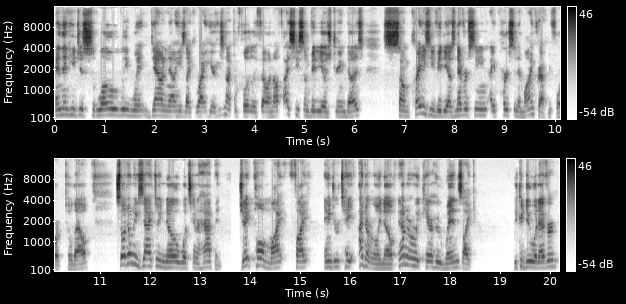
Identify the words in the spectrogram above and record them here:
And then he just slowly went down, and now he's like right here. He's not completely falling off. I see some videos Dream does some crazy videos. Never seen a person in Minecraft before till now. So I don't exactly know what's going to happen. Jake Paul might fight Andrew Tate. I don't really know. And I don't really care who wins. Like, you could do whatever.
